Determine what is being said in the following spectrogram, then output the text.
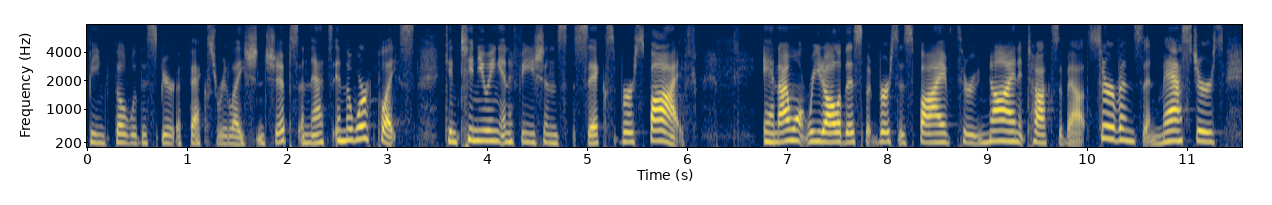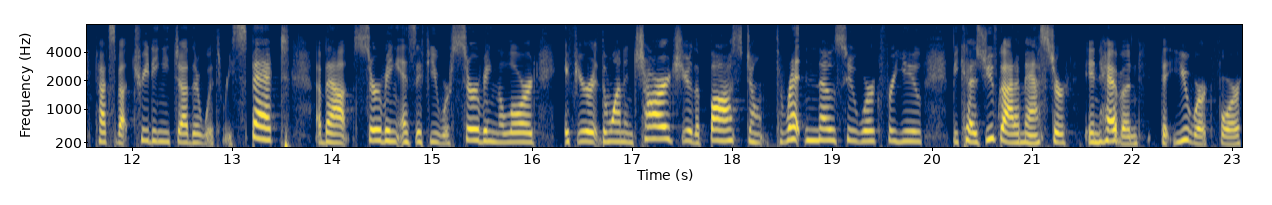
being filled with the Spirit affects relationships, and that's in the workplace. Continuing in Ephesians 6, verse 5. And I won't read all of this, but verses 5 through 9, it talks about servants and masters, talks about treating each other with respect, about serving as if you were serving the Lord. If you're the one in charge, you're the boss, don't threaten those who work for you because you've got a master in heaven that you work for.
